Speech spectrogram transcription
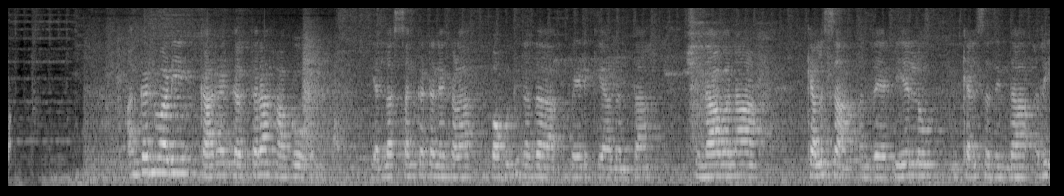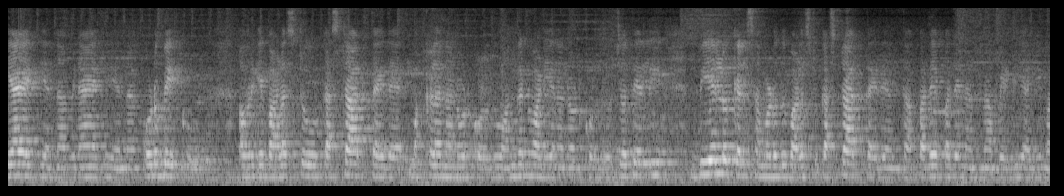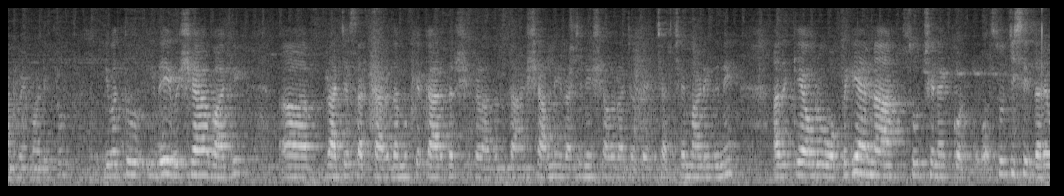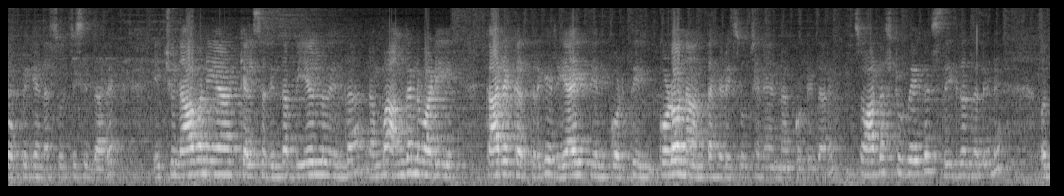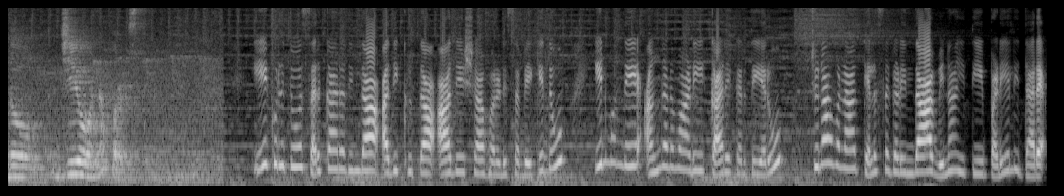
ಅಂಗನವಾಡಿ ಕಾರ್ಯಕರ್ತರ ಹಾಗೂ ಎಲ್ಲ ಸಂಘಟನೆಗಳ ಬಹುದಿನದ ಬೇಡಿಕೆಯಾದಂಥ ಚುನಾವಣಾ ಕೆಲಸ, ಅಂದರೆ ಬಿ ಎಲ್ ಒ ಕೆಲಸದಿಂದ ರಿಯಾಯಿತಿಯನ್ನು, ವಿನಾಯಿತಿಯನ್ನು ಕೊಡಬೇಕು. ಅವರಿಗೆ ಭಾಳಷ್ಟು ಕಷ್ಟ ಆಗ್ತಾ ಇದೆ ಮಕ್ಕಳನ್ನು ನೋಡ್ಕೊಳ್ಳೋದು, ಅಂಗನವಾಡಿಯನ್ನು ನೋಡ್ಕೊಳ್ಳೋದು. ಜೊತೆಯಲ್ಲಿ ಬಿ ಎಲ್ ಒ ಕೆಲಸ ಮಾಡೋದು ಭಾಳಷ್ಟು ಕಷ್ಟ ಆಗ್ತಾ ಇದೆ ಅಂತ ಪದೇ ಪದೇ ನನ್ನ ಭೇಟಿಯಾಗಿ ಮನವಿ ಮಾಡಿದರು. ಇವತ್ತು ಇದೇ ವಿಷಯವಾಗಿ ರಾಜ್ಯ ಸರ್ಕಾರದ ಮುಖ್ಯ ಕಾರ್ಯದರ್ಶಿಗಳಾದಂಥ ಶಾಲಿನಿ ರಜನೀಶ್ ಅವರ ಜೊತೆ ಚರ್ಚೆ ಮಾಡಿದ್ದೀನಿ. ಅದಕ್ಕೆ ಅವರು ಒಪ್ಪಿಗೆಯನ್ನು ಸೂಚನೆ ಕೊಟ್ಟು ಸೂಚಿಸಿದ್ದಾರೆ, ಒಪ್ಪಿಗೆಯನ್ನು ಸೂಚಿಸಿದ್ದಾರೆ. ಈ ಚುನಾವಣೆಯ ಕೆಲಸದಿಂದ ಬಿ ಎಲ್ ನಮ್ಮ ಅಂಗನವಾಡಿ ಕಾರ್ಯಕರ್ತರಿಗೆ ರಿಯಾಯಿತಿಯನ್ನು ಕೊಡ್ತೀನಿ ಕೊಡೋಣ ಅಂತ ಹೇಳಿ ಸೂಚನೆಯನ್ನು ಕೊಟ್ಟಿದ್ದಾರೆ. ಸೊ ಆದಷ್ಟು ಬೇಗ ಶೀಘ್ರದಲ್ಲೇ ಒಂದು ಜಿಯೋವನ್ನು ಹೊರಡಿಸ್ತೀವಿ. ಈ ಕುರಿತು ಸರ್ಕಾರದಿಂದ ಅಧಿಕೃತ ಆದೇಶ ಹೊರಡಿಸಬೇಕಿದ್ದು, ಇನ್ಮುಂದೆ ಅಂಗನವಾಡಿ ಕಾರ್ಯಕರ್ತೆಯರು ಚುನಾವಣಾ ಕೆಲಸಗಳಿಂದ ವಿನಾಯಿತಿ ಪಡೆಯಲಿದ್ದಾರೆ.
